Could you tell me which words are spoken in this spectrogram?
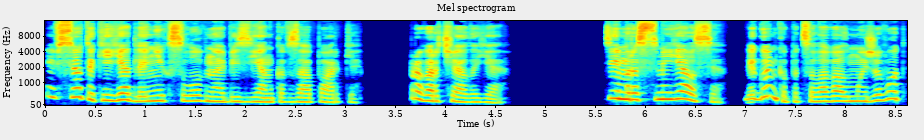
И все-таки я для них словно обезьянка в зоопарке, проворчала я. Тим рассмеялся, легонько поцеловал мой живот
